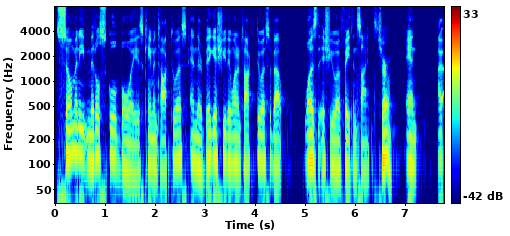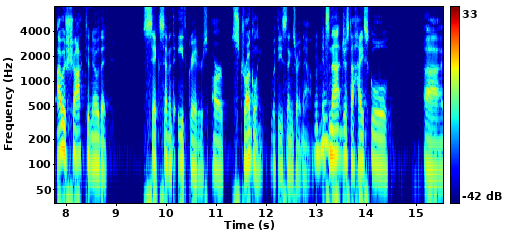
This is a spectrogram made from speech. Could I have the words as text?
So many middle school boys came and talked to us, and their big issue they wanted to talk to us about was the issue of faith and science. sure. And I, I was shocked to know that sixth, seventh, eighth graders are struggling with these things right now. It's not just a high school uh,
